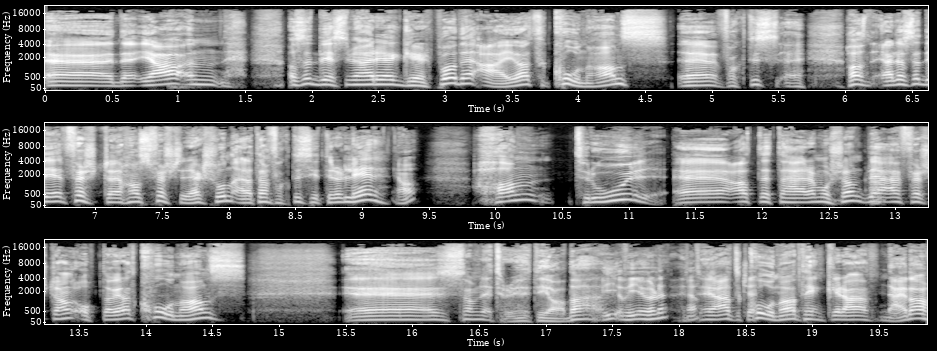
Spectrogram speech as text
Uh, det, ja, um, altså det som jeg har reagert på, det er jo at kona hans uh, faktisk uh, han, altså det første, Hans første reaksjon er at han faktisk sitter og ler. Ja. Han tror at dette her er morsomt. Det er først da han oppdager at kona hans eh, Som jeg tror hun heter Jada. Ja, vi gjør det. Ja, at kona tenker da Nei da.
